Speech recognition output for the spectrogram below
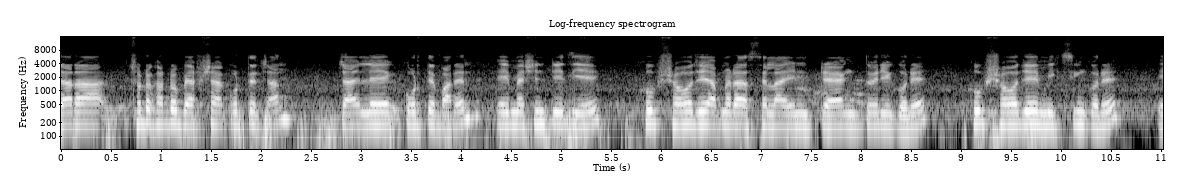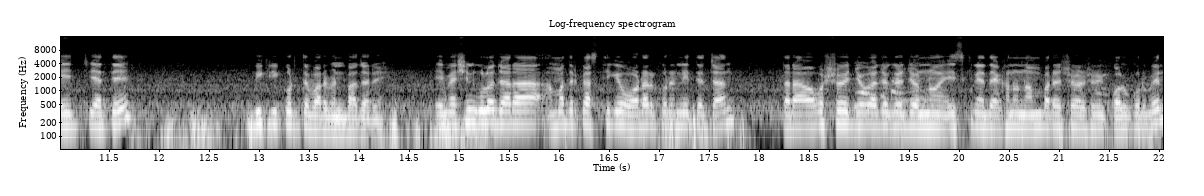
যারা ছোটোখাটো ব্যবসা করতে চান চাইলে করতে পারেন। এই মেশিনটি দিয়ে খুব সহজে আপনারা সেলাইন ট্যাঙ্ক তৈরি করে খুব সহজে মিক্সিং করে এইটাতে বিক্রি করতে পারবেন বাজারে। এই মেশিনগুলো যারা আমাদের কাছ থেকে অর্ডার করে নিতে চান, তারা অবশ্যই যোগাযোগের জন্য স্ক্রিনে দেখানো নাম্বারে সরাসরি কল করবেন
